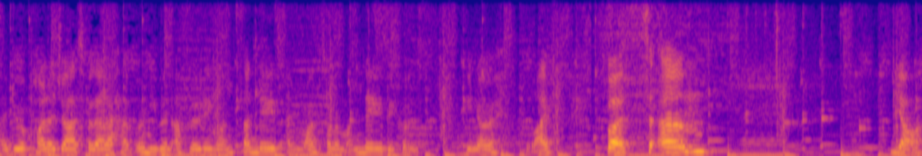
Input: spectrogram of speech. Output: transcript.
I do apologize for that. I have only been uploading on Sundays and once on a Monday because, you know, life. But um, yeah,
